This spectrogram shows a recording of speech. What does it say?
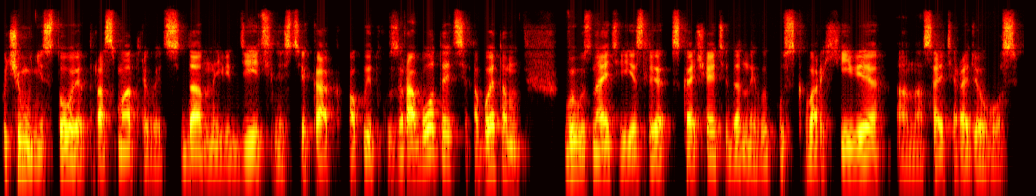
Почему не стоит рассматривать данный вид деятельности как попытку заработать? Об этом вы узнаете, если скачаете данный выпуск в архиве а, на сайте Радио ВОЗ.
